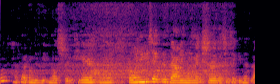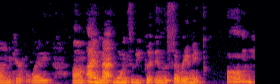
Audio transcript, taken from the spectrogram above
I feel like I'm just getting those straight hairs. So when you take this down, you want to make sure that you're taking this down in a careful way. Um, I am not going to be put in the ceramic um,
